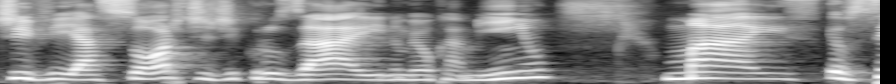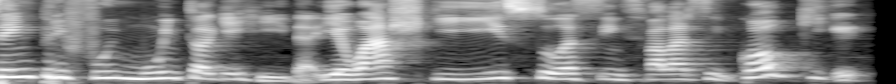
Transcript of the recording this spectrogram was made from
tive a sorte de cruzar aí no meu caminho, mas eu sempre fui muito aguerrida. E eu acho que isso, assim, se falar assim, qual que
